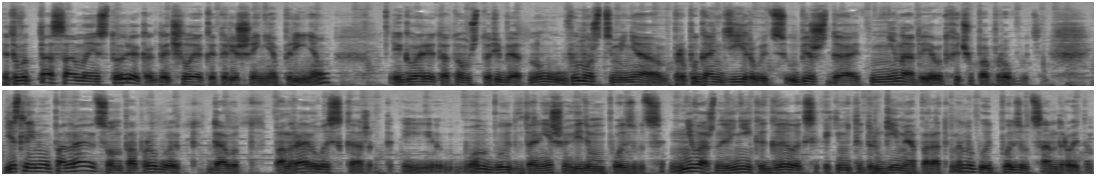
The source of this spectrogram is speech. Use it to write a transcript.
Это вот та самая история, когда человек это решение принял, и говорит о том, что, ребят, ну, вы можете меня пропагандировать, убеждать. Не надо, я вот хочу попробовать. Если ему понравится, он попробует. Да, вот понравилось, скажет. И он будет в дальнейшем, видимо, пользоваться. Неважно, линейка Galaxy, какими-то другими аппаратами. Он будет пользоваться Android.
